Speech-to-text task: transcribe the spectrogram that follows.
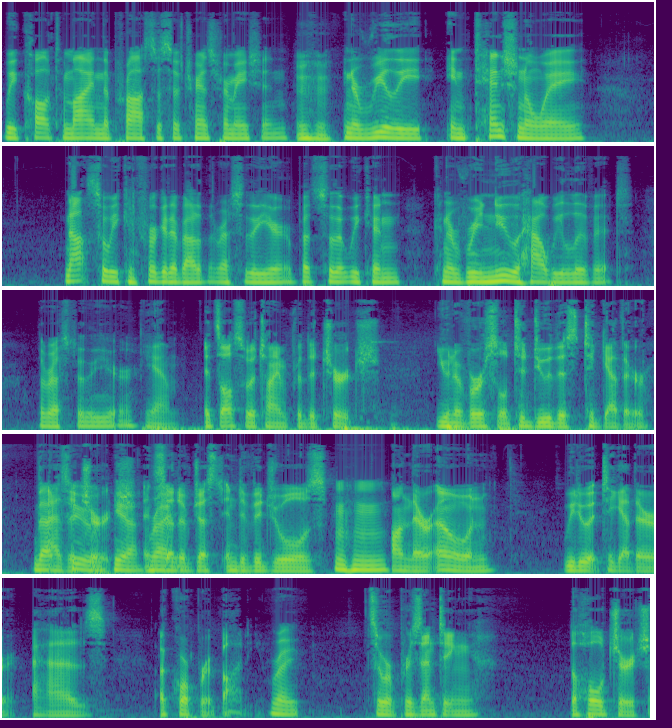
we call to mind the process of transformation Mhm. in a really intentional way, not so we can forget about it the rest of the year, but so that we can kind of renew how we live it the rest of the year. Yeah, it's also a time for the church universal to do this together That as a church yeah, instead right. of just individuals hmm on their own. We do it together as a corporate body. Right. So we're presenting the whole church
